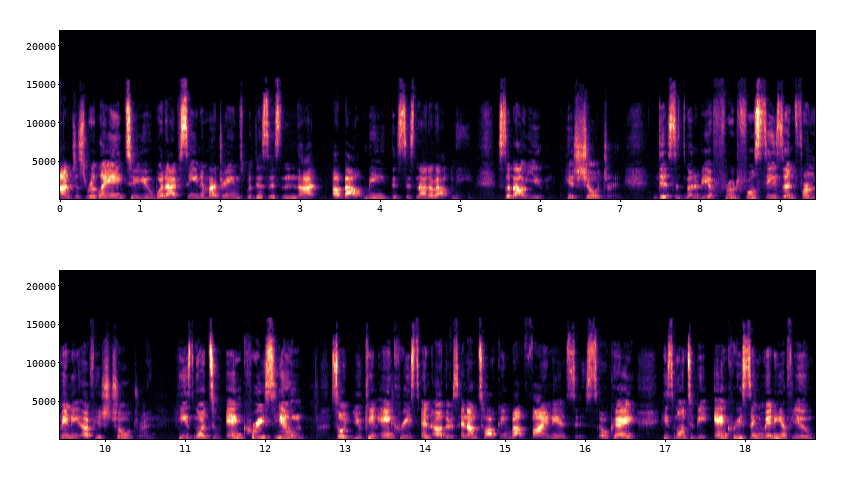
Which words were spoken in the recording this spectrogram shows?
I'm just relaying to you what I've seen in my dreams, but this is not about me. This is not about me. It's about you, his children. This is going to be a fruitful season for many of his children. He's going to increase you so you can increase in others. And I'm talking about finances, okay? He's going to be increasing many of you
